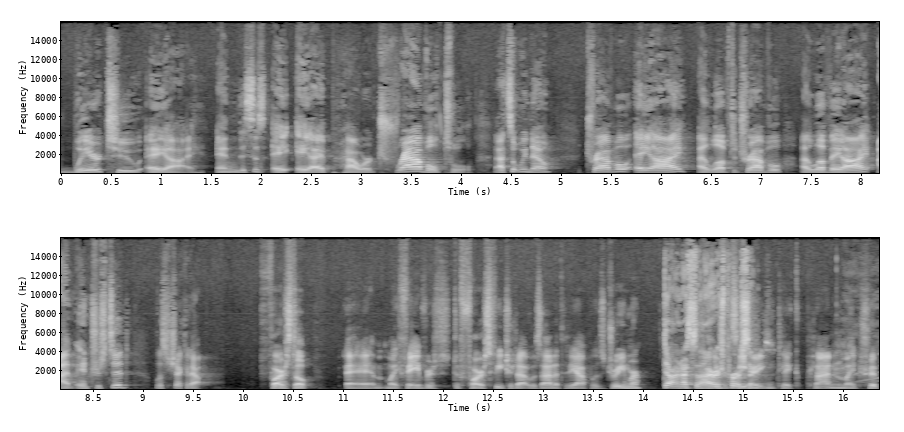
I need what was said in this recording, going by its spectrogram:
WhereTo AI, and this is a AI powered travel tool. That's what we know. Travel AI. I love to travel. I love AI. I'm interested. Let's check it out. First up, um, my favorite, the first feature that was added to the app was Dreamer. Darn, that's an Irish you person. See how you can click plan my trip.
